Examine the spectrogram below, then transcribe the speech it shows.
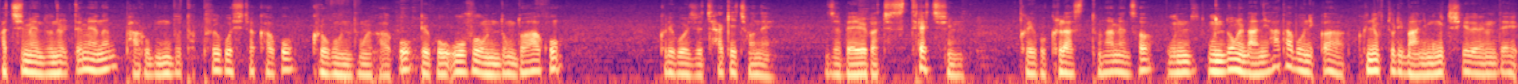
아침에 눈을 뜨면은 바로 몸부터 풀고 시작하고 그러고 운동을 가고 그리고 오후 운동도 하고 그리고 이제 자기 전에 이제 매일같이 스트레칭 그리고 글라스톤 하면서 운, 운동을 많이 하다 보니까 근육들이 많이 뭉치게 되는데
